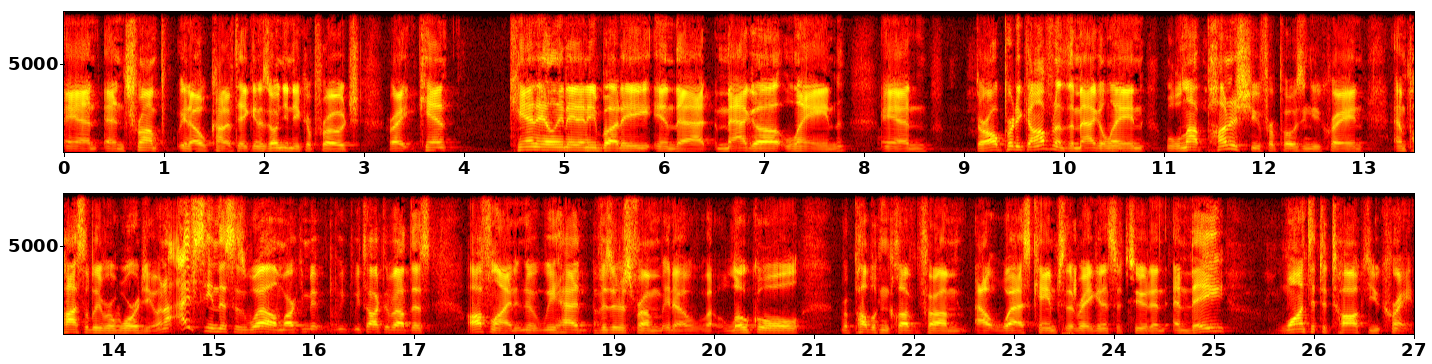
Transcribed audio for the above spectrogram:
and and Trump, you know, kind of taking his own unique approach, right? Can't can't alienate anybody in that MAGA lane, and they're all pretty confident the MAGA lane will not punish you for opposing Ukraine and possibly reward you. And I've seen this as well, Mark. We, we talked about this offline. We had visitors from you know local Republican club from out west came to the Reagan Institute, and and they wanted to talk Ukraine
